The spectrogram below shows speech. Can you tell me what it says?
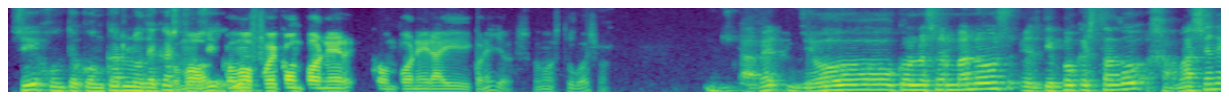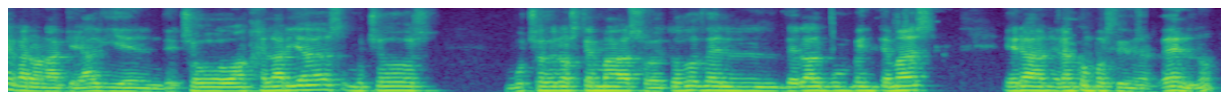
Sí, junto con Carlos de Castro. ¿Cómo, sí. cómo fue componer, componer ahí con ellos? ¿Cómo estuvo eso? A ver, yo con los hermanos, el tiempo que he estado, jamás se negaron a que alguien, de hecho, Ángel Arias, muchos, muchos de los temas, sobre todo del, del álbum 20 más, eran, eran composiciones de él, ¿no?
